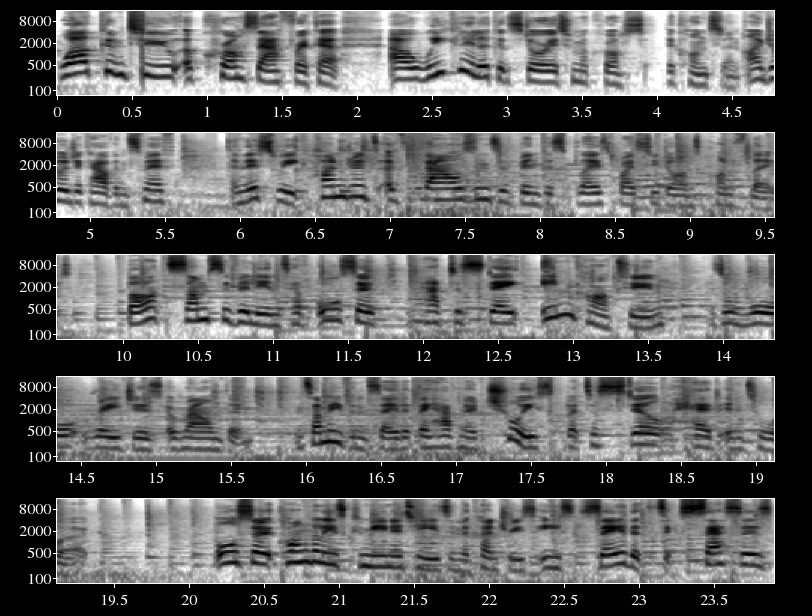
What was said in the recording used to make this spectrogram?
Welcome to Across Africa, our weekly look at stories from across the continent. I'm Georja Calvin Smith, and this week, hundreds of thousands have been displaced by Sudan's conflict. But some civilians have also had to stay in Khartoum as a war rages around them. And some even say that they have no choice but to still head into work. Also, Congolese communities in the country's east say that successes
